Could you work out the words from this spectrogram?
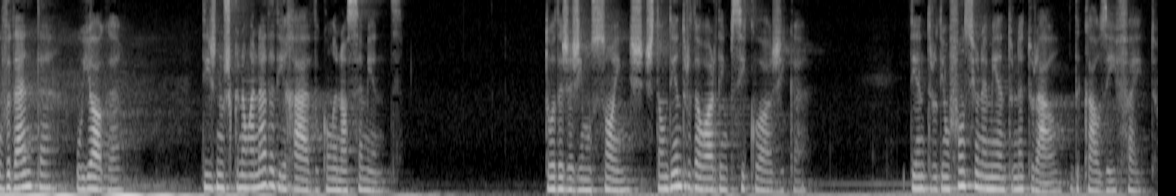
O Vedanta, o Yoga, diz-nos que não há nada de errado com a nossa mente. Todas as emoções estão dentro da ordem psicológica, dentro de um funcionamento natural de causa e efeito.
